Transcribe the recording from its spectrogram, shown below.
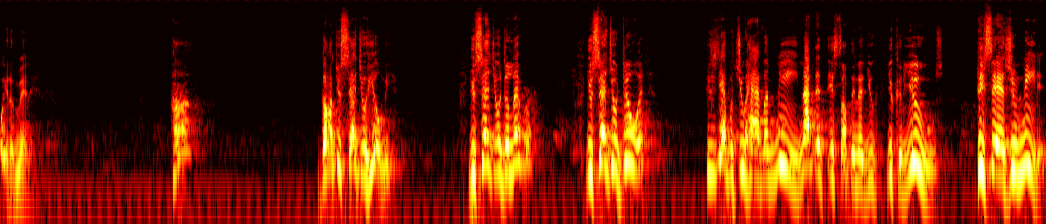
Wait a minute. Huh? God, you said you'll heal me. You said you'll deliver. You said you'll do it. He says, Yeah, but you have a need. Not that it's something that you, you could use. He says you need it.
